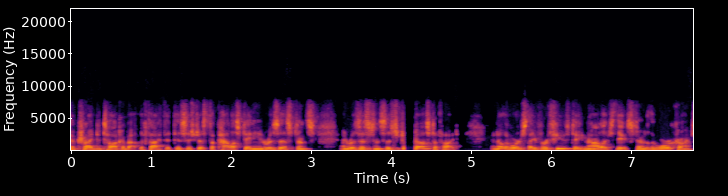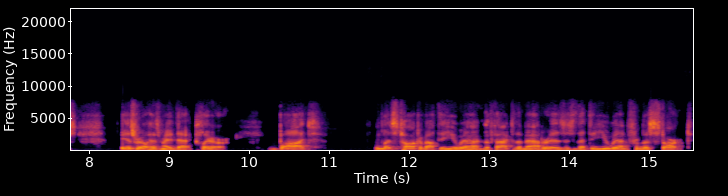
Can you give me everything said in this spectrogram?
have tried to talk about the fact that this is just the Palestinian resistance and resistance is justified. In other words, they've refused to acknowledge the extent of the war crimes. Israel has made that clear. But let's talk about the UN. The fact of the matter is, is that the UN from the start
